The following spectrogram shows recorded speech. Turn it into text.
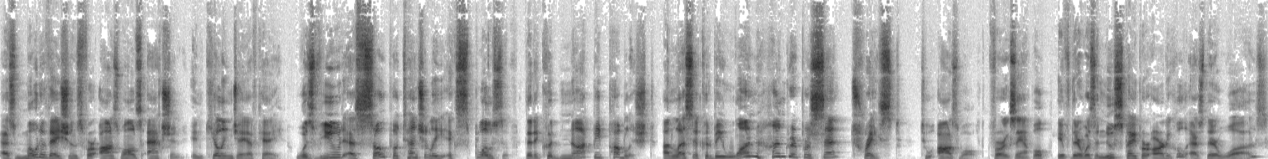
as motivations for Oswald's action in killing JFK was viewed as so potentially explosive that it could not be published unless it could be 100% traced to Oswald. For example, if there was a newspaper article, as there was,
